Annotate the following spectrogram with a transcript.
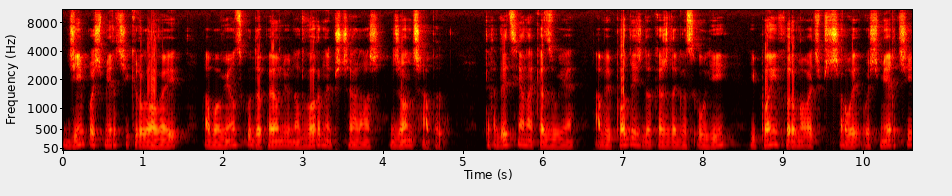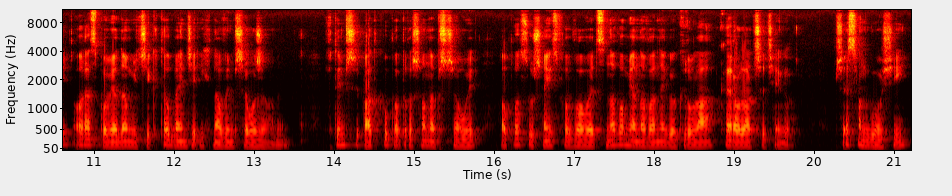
Dzień po śmierci królowej obowiązku dopełnił nadworny pszczelarz John Chappell. Tradycja nakazuje, aby podejść do każdego z uli i poinformować pszczoły o śmierci oraz powiadomić kto będzie ich nowym przełożonym. W tym przypadku poproszono pszczoły o posłuszeństwo wobec nowo mianowanego króla Karola III. Przesąd głosi,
